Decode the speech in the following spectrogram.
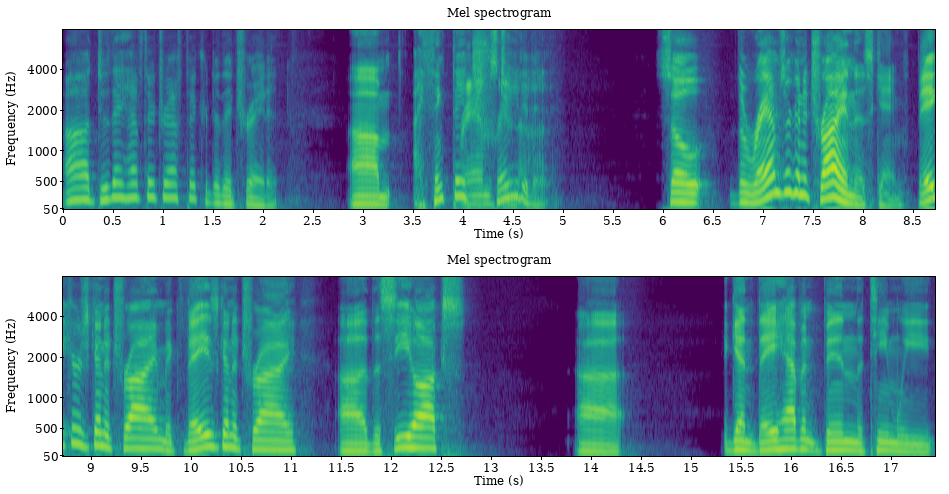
Uh, do they have their draft pick or did they trade it? Um, I think they Rams traded it. So the Rams are going to try in this game. Baker's going to try. McVay's going to try. Uh, the Seahawks, uh, again, they haven't been the team we.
